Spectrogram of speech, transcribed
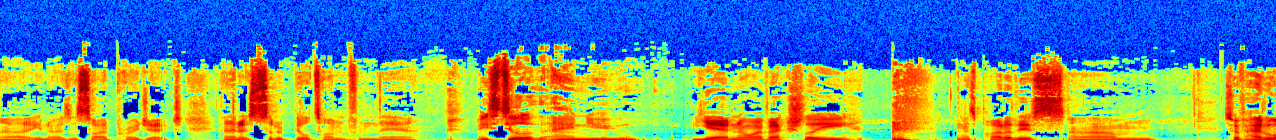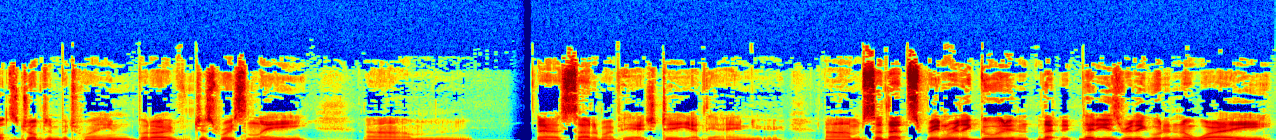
uh, you know, as a side project, and then it's sort of built on from there. Are you still at the ANU? Yeah, no, I've actually, as part of this, um, so I've had lots of jobs in between, but I've just recently um, uh, started my PhD at the ANU. Um, so that's been really good, and that that is really good in a way.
